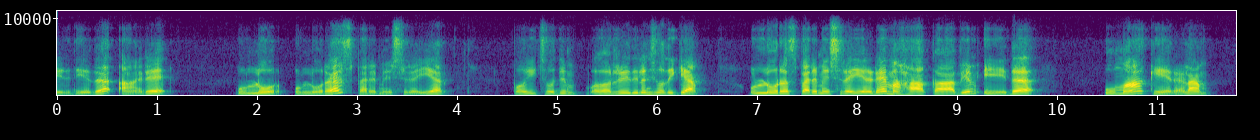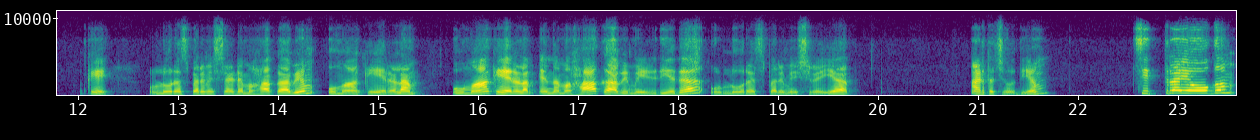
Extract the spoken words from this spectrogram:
എഴുതിയത് ആര്? ഉള്ളൂർ. ഉള്ളൂർ പരമേശ്വരയ്യർ. അപ്പോൾ ഈ ചോദ്യം വേറെ രീതിയിലും ചോദിക്കാം. ഉള്ളൂർ എസ് പരമേശ്വരയ്യരുടെ മഹാകാവ്യം ഏത്? ഉമാ കേരളം. ഓക്കെ ഉള്ളൂർ എസ് പരമേശ്വരയുടെ മഹാകാവ്യം ഉമാ കേരളം. ഉമാ കേരളം എന്ന മഹാകാവ്യം എഴുതിയത് ഉള്ളൂർ എസ് പരമേശ്വരയ്യർ. അടുത്ത ചോദ്യം. ചിത്രയോഗം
